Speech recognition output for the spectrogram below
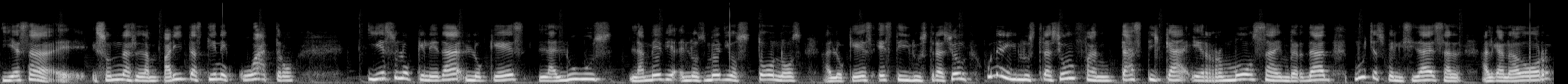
y esa eh, son unas lamparitas, tiene cuatro y eso es lo que le da lo que es la luz, la media, los medios tonos a lo que es esta ilustración. Una ilustración fantástica, hermosa, en verdad. Muchas felicidades al, al ganador.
